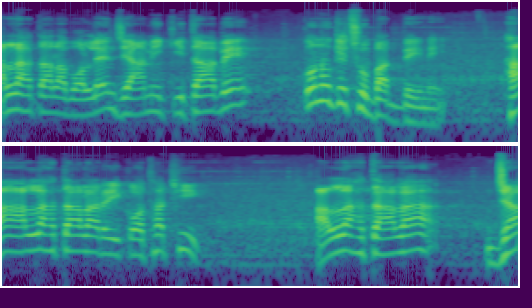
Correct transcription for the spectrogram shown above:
আল্লাহ তালা বললেন যে আমি কিতাবে কোনো কিছু বাদ দিই নেই। হ্যাঁ আল্লাহ তালার এই কথা ঠিক। আল্লাহ তালা যা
